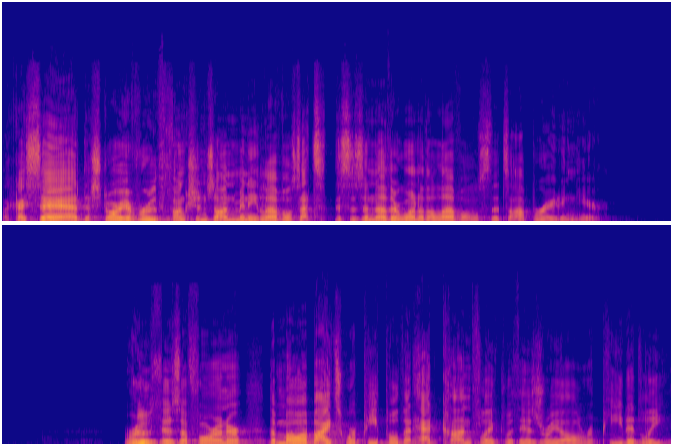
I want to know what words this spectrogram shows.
Like I said, the story of Ruth functions on many levels. That's, this is another one of the levels that's operating here. Ruth is a foreigner. The Moabites were people that had conflict with Israel repeatedly.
